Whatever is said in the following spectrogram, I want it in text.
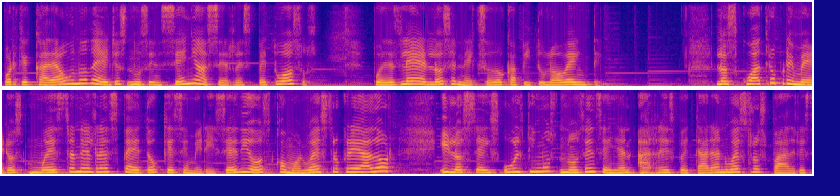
porque cada uno de ellos nos enseña a ser respetuosos. Puedes leerlos en Éxodo capítulo 20. Los cuatro primeros muestran el respeto que se merece Dios como nuestro Creador y los seis últimos nos enseñan a respetar a nuestros padres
